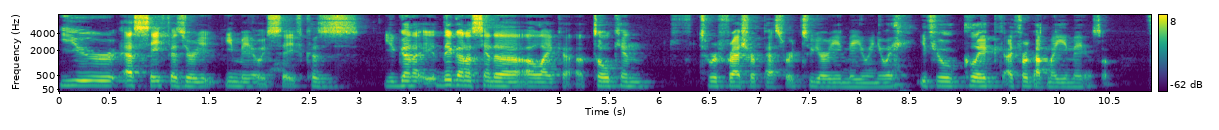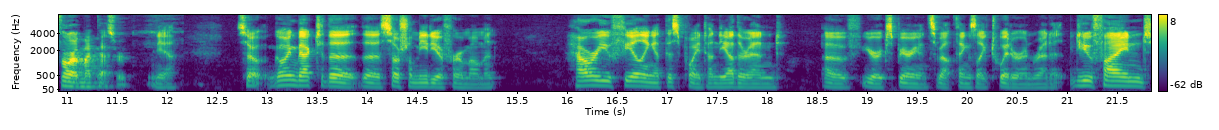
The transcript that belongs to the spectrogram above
you're as safe as your email is safe because you're gonna they're gonna send a, a like a token to refresh your password to your email anyway. If you click, I forgot my email, so forgot my password. Yeah. So going back to the the social media for a moment, how are you feeling at this point on the other end of your experience about things like Twitter and Reddit? Do you find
